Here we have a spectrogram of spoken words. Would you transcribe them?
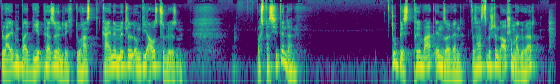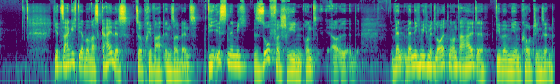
bleiben bei dir persönlich. Du hast keine Mittel, um die auszulösen. Was passiert denn dann? Du bist privat insolvent. Das hast du bestimmt auch schon mal gehört. Jetzt sage ich dir aber was Geiles zur Privatinsolvenz. Die ist nämlich so verschrien und äh, wenn, wenn ich mich mit Leuten unterhalte, die bei mir im Coaching sind,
